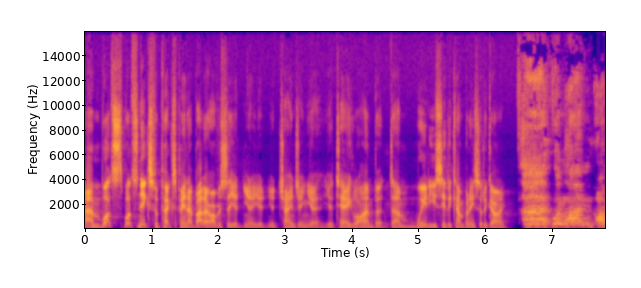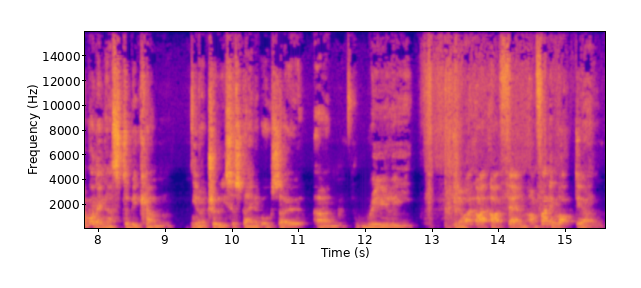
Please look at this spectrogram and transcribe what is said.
Um, what's what's next for Pic's Peanut Butter? Obviously, you're, you know you're, you're changing your, your tagline, but um, where do you see the company sort of going? Uh, well, I'm I'm wanting us to become you know truly sustainable. So um, really, you know, I, I found I'm finding lockdown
